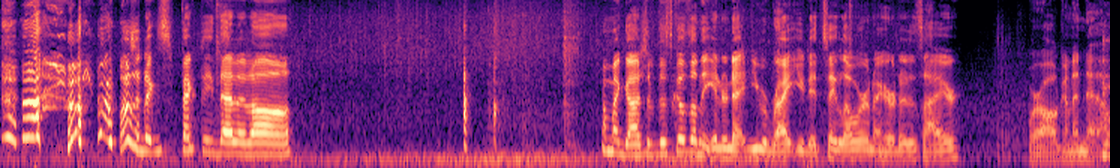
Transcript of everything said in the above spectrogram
I wasn't expecting that at all. oh my gosh, if this goes on the internet and you were right, you did say lower and I heard it as higher, we're all gonna know.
